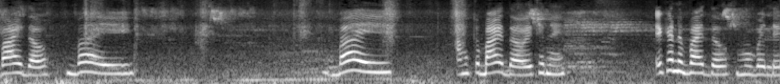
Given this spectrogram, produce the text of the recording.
বাই দাও। বাই। বাই। আমাকে বাই দাও এখানে। এখানে বাই দাও মোবাইলে।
